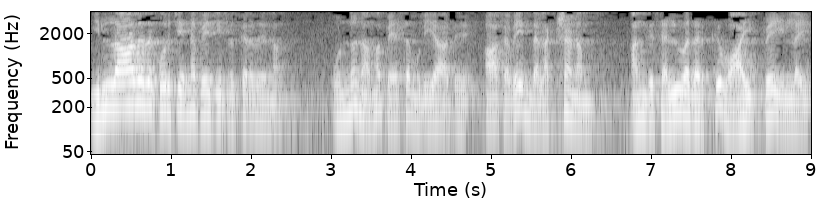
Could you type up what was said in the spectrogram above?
இல்லாததை குறிச்சு என்ன பேசிட்டு இருக்கிறதுனா ஒன்னும் நாம பேச முடியாது. ஆகவே இந்த லட்சணம் அங்கு செல்வதற்கு வாய்ப்பே இல்லை.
